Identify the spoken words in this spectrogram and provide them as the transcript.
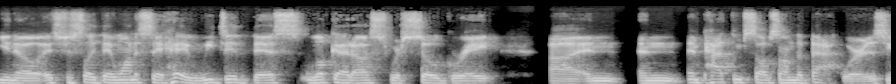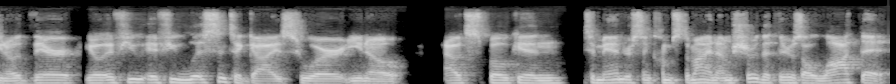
You know, it's just like they want to say, "Hey, we did this. Look at us. We're so great." uh, and and and pat themselves on the back. Whereas you know they're you know if you if you listen to guys who are you know outspoken, Tim Anderson comes to mind. I'm sure that there's a lot that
